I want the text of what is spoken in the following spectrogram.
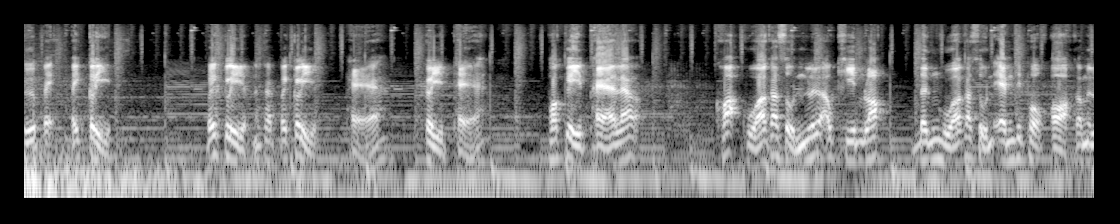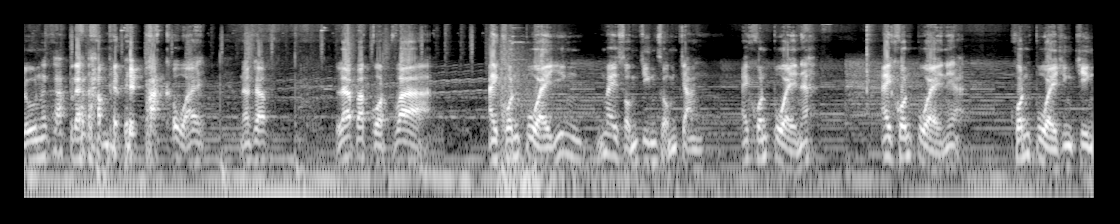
คือไปไปกรีด ไปกรีดนะครับ ไปกรีดแผลกรีดแผลพอกรีดแผลแล้วเคาะหัวกระสุนหรือเอาครีมล็อก ดึงหัวกระสุน M16 ออกก็ไม่รู้นะครับ แล้วทำเป็นเพชรปักเข้าไว้นะครับ แล้วปรากฏว่าไอ้คนป่วยยิ่งไม่สมจริงสมจัง ไอ้คนป่วยนะ ไอ้คนป่วยเนี่ย คนป่วยจริง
